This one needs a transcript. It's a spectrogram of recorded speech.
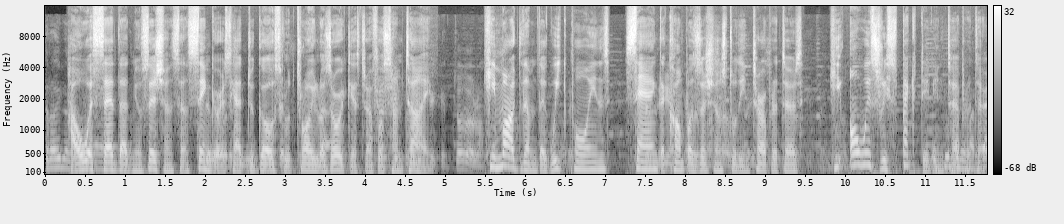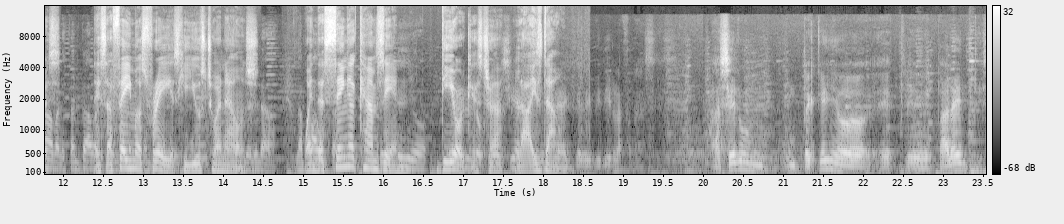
I always said that musicians and singers had to go through Troilo's orchestra for some time. He marked them the weak points, sang the compositions to the interpreters. He always respected interpreters. There's a famous phrase he used to announce When the singer comes in, the orchestra lies down. hacer un, un pequeño este, paréntesis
